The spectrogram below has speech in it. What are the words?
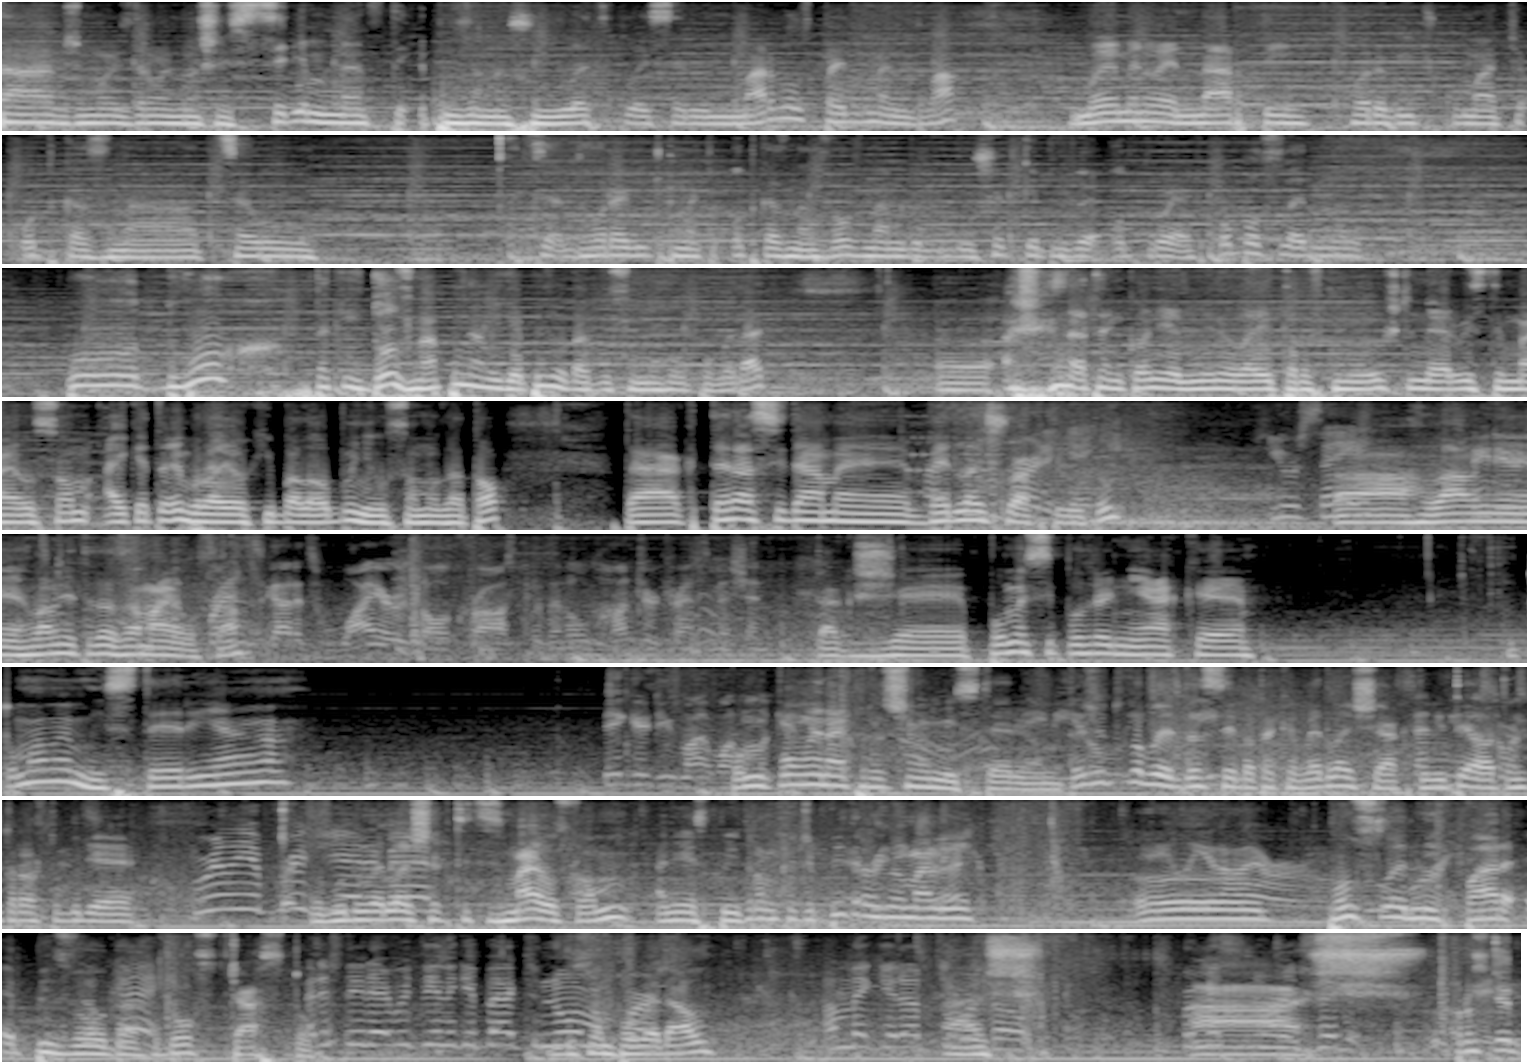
Takže moji zdravím z našej 17. epizódy našej Let's Play sériu Marvel Spider-Man 2. Moje meno je Narty, hore výčku máte odkaz na celú hore výčku máte odkaz na zoznam, kde budú všetky epizódy od po poslednú. Po dvoch takých dosť napínavých epizódach by som mohol povedať, uh, až na ten koniec minulej trošku mi už nervy s tým Milesom, aj keď to nebola jeho chyba, ale obvinil som ho za to. Tak teraz si dáme vedlejšiu aktivitu. A hlavne, hlavne teda za Milesa. Takže poďme si pozrieť nejaké... Tu máme mystéria. Poďme, poďme najprv začneme mystérium. Takže toto bude zase iba také vedlejšie aktivity, ale tento raz to bude... To budú vedlejšie aktivity s Milesom a nie s Petrom, keďže Petra sme mali... Uh, posledných pár epizódach dosť často. By som povedal. Až až proste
